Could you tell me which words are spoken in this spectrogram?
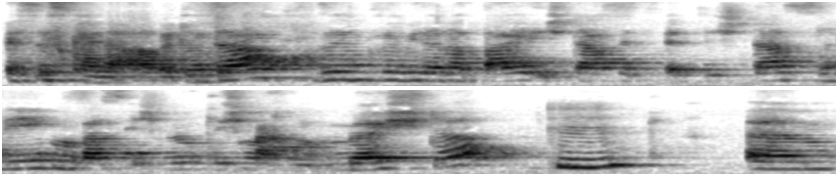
Es ist keine Arbeit. Und da sind wir wieder dabei. Ich darf jetzt endlich das leben, was ich wirklich machen möchte. Mhm. Ähm,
